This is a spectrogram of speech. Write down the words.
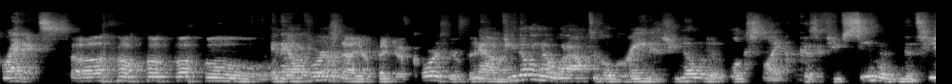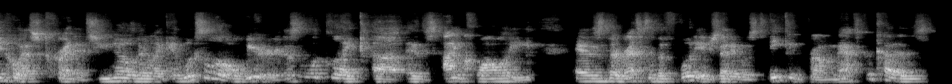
credits? Oh, And now of course now you're picking. Of course you're picking. Now, if you don't know what optical grain is, you know what it looks like because if you've seen the, the TOS credits, you know they're like it looks a little weird. It doesn't look like uh, as high quality as the rest of the footage that it was taken from, and that's because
